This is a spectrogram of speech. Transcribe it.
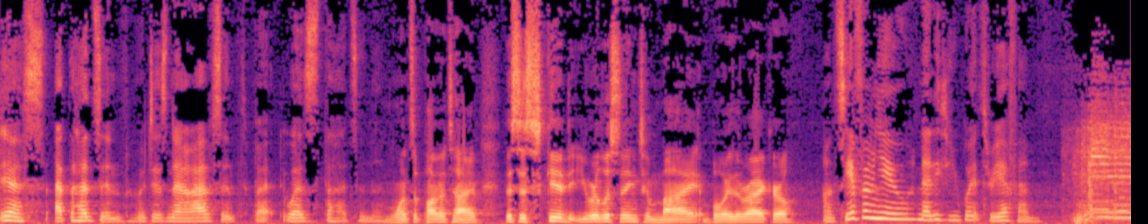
yes at the Hudson, which is now Absinthe, but was the Hudson then. Once upon a time, this is Skid. You are listening to My Boy the Riot Girl. on CFMU 93.3 FM. Well, somebody called me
